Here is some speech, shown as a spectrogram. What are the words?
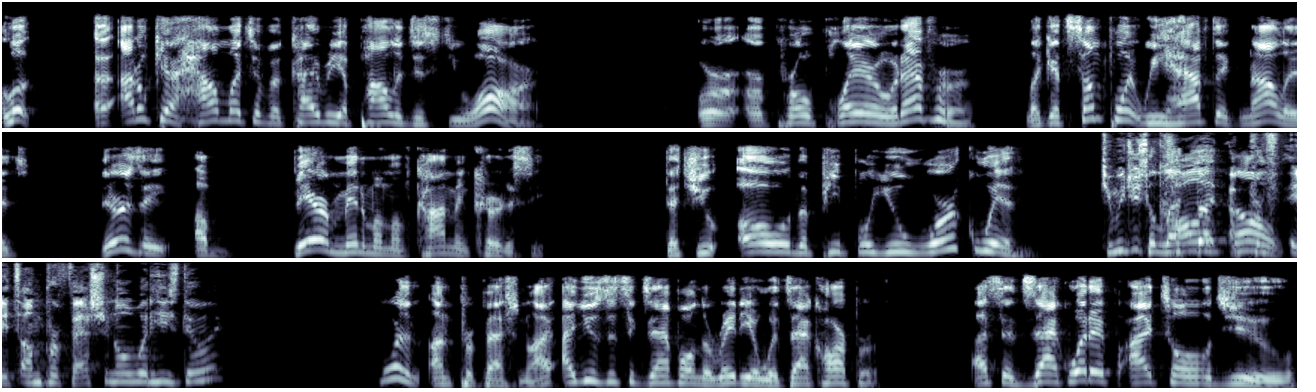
look, I don't care how much of a Kyrie apologist you are or or pro player or whatever. Like at some point we have to acknowledge there is a, a bare minimum of common courtesy that you owe the people you work with. Can we just call it prof- it's unprofessional what he's doing? more than unprofessional. I, I use this example on the radio with Zach Harper. I said, Zach, what if I told you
